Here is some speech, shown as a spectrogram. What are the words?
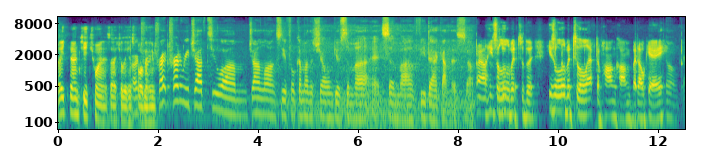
Ray Chan Chi Chuan is actually his or full try, name. try, try to reach out to um, John Long, see if he'll come on the show and give some uh, some uh, feedback on this. So, well, he's a little bit to the he's a little bit to the left of Hong Kong, but okay. oh, okay.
